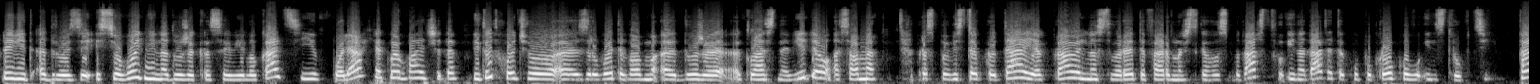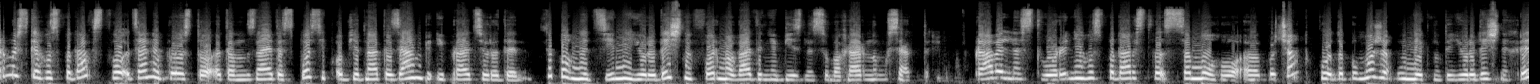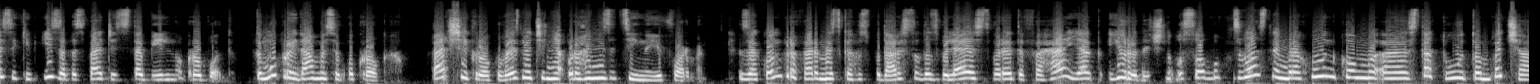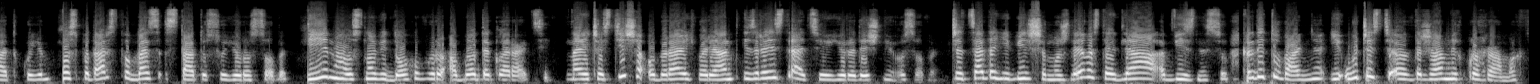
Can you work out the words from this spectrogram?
Привіт, друзі! Сьогодні на дуже красивій локації в полях, як ви бачите, і тут хочу е, зробити вам е, дуже класне відео, а саме розповісти про те, як правильно створити фермерське господарство і надати таку покрокову інструкцію. Фермерське господарство це не просто е, там, знаєте, спосіб об'єднати землю і працю родини. Це повноцінна юридична форма ведення бізнесу в аграрному секторі. Правильне створення господарства з самого е, початку допоможе уникнути юридичних ризиків і забезпечить стабільну роботу. Тому пройдемося по кроках. Перший крок визначення організаційної форми. Закон про фермерське господарство дозволяє створити ФГ як юридичну особу з власним рахунком, е, статутом, печаткою. Господарство без статусу юрособи діє на основі договору або декларації. Найчастіше обирають варіант із реєстрацією юридичної особи. Чи це дає більше можливостей для бізнесу, кредитування і участь е, в державних програмах.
